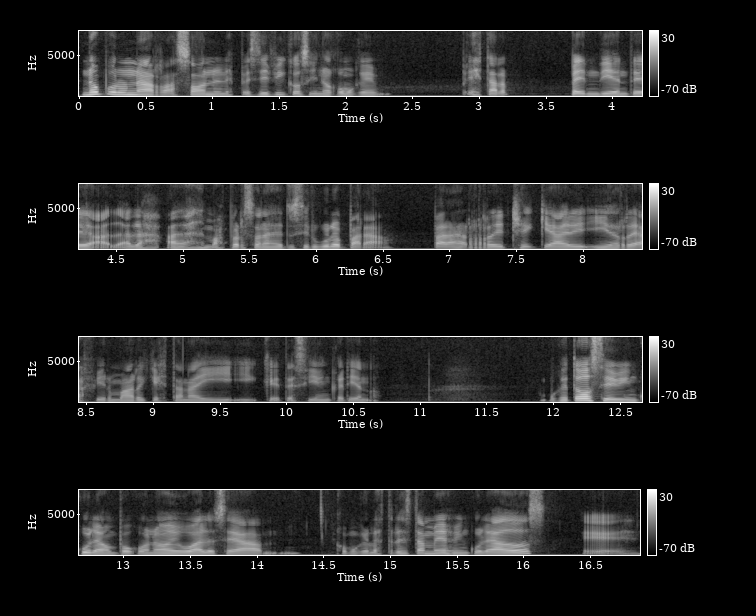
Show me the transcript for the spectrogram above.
no por una razón en específico, sino como que estar pendiente a, las, a las demás personas de tu círculo para para rechequear y reafirmar que están ahí y que te siguen queriendo. Como que todo se vincula un poco, ¿no? Igual, o sea, como que los tres están medio vinculados. Eh,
